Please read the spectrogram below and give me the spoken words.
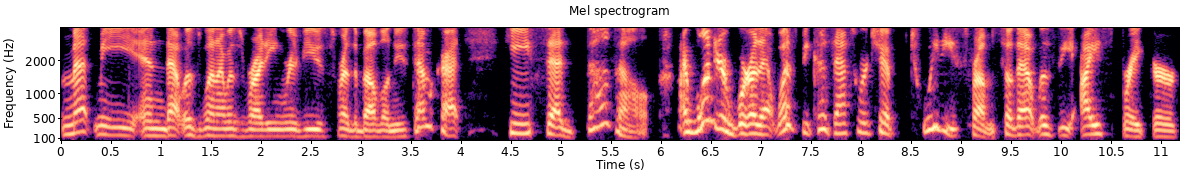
met me, and that was when I was writing reviews for the Belleville News Democrat, he said, Belleville, I wonder where that was because that's where Chip Tweedy's from. So that was the icebreaker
